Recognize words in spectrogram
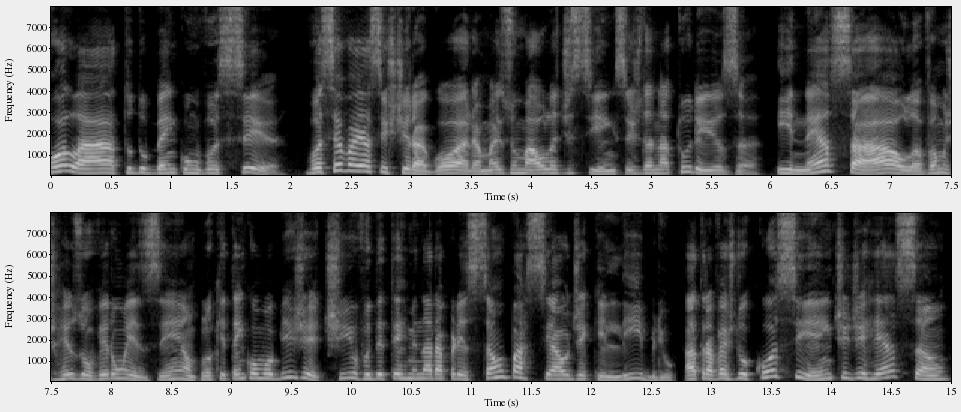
Olá, tudo bem com você? Você vai assistir agora mais uma aula de Ciências da Natureza. E nessa aula, vamos resolver um exemplo que tem como objetivo determinar a pressão parcial de equilíbrio através do quociente de reação.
